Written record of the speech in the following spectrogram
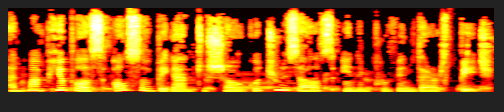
and my pupils also began to show good results in improving their speech.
